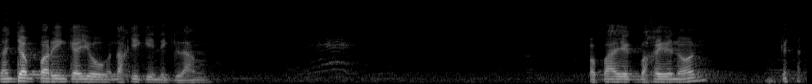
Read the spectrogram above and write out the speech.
nandiyan pa rin kayo, nakikinig lang? Papayag ba kayo noon?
